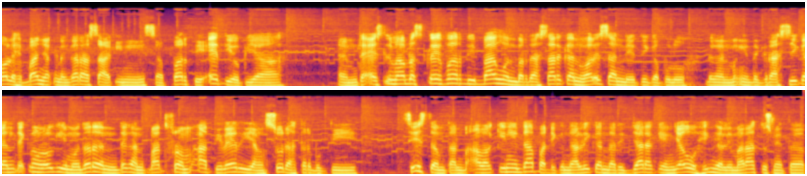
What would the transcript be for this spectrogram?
oleh banyak negara saat ini seperti Ethiopia, MTS-15 Clever dibangun berdasarkan warisan D30 dengan mengintegrasikan teknologi modern dengan platform artileri yang sudah terbukti. Sistem tanpa awak ini dapat dikendalikan dari jarak yang jauh hingga 500 meter,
